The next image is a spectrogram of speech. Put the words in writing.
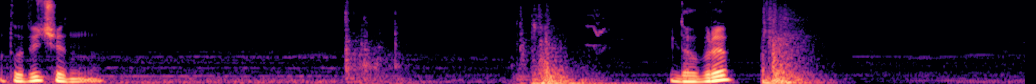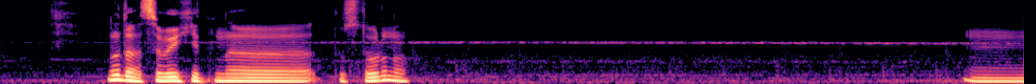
а тут відчинено. Добре. Ну да, це вихід на ту сторону. М,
